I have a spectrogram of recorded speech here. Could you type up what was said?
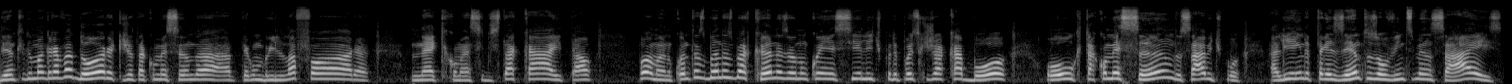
dentro de uma gravadora que já tá começando a, ter um brilho lá fora, né? Que começa a se destacar e tal. Pô, mano, quantas bandas bacanas eu não conhecia ali, tipo, depois que já acabou, ou que tá começando, sabe? Tipo, ali ainda 300 ouvintes mensais,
